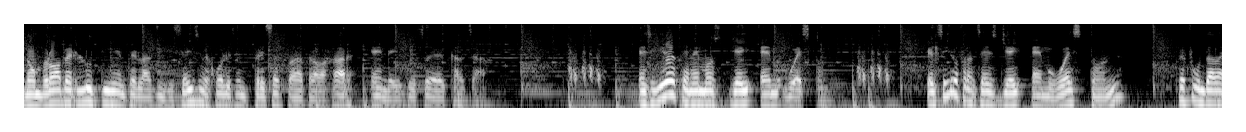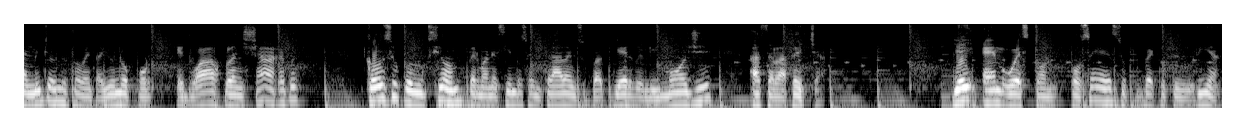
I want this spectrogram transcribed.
nombró a Berluti entre las 16 mejores empresas para trabajar en la industria del calzado. Enseguida tenemos J.M. Weston. El sello francés J.M. Weston fue fundada en 1891 por Edouard Blanchard, con su producción permaneciendo centrada en su taller de Limoges hasta la fecha. J.M. Weston posee su propia coteduría,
